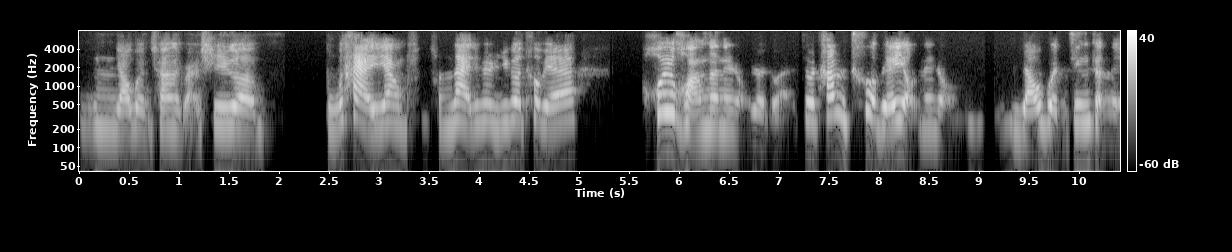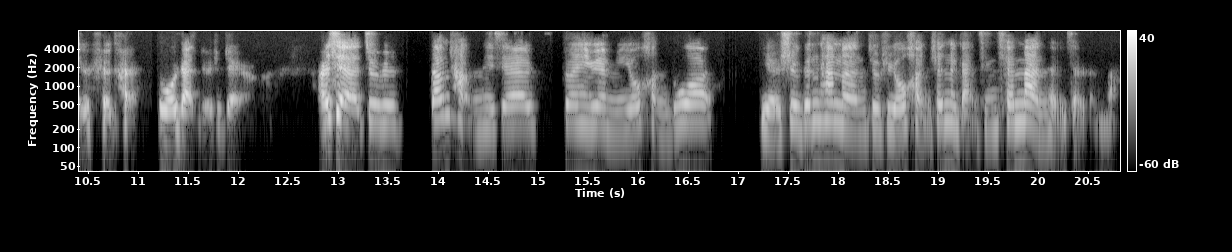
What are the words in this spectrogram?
嗯摇滚圈里边是一个不太一样存在，就是一个特别辉煌的那种乐队，就是他们特别有那种摇滚精神的一个乐队，我感觉是这样的。而且就是当场的那些专业乐迷有很多也是跟他们就是有很深的感情牵绊的一些人吧。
